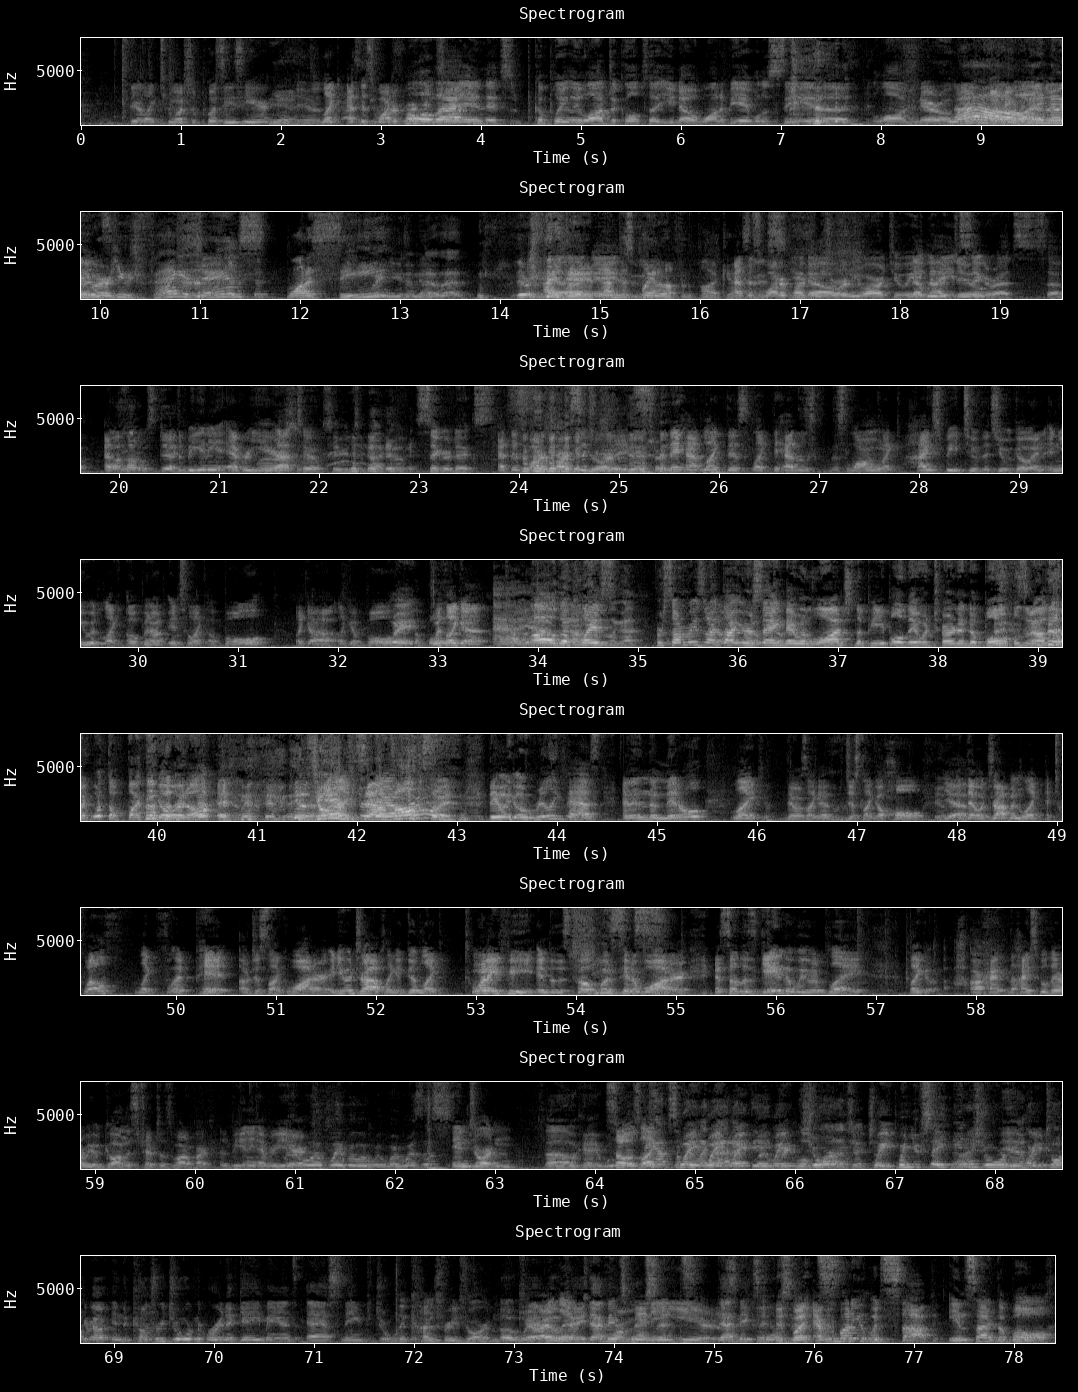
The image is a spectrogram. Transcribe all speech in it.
they're like too much of pussies here. Yeah. Like at this water park Well, that Jordan, and it's completely logical to you know want to be able to see in a long, narrow. Wow, I didn't know you were a huge faggot, James. Want to see? Wait, you didn't know that? There's I Yeah, I did. mean- I'm just playing it up for the podcast. at this Yes. water You park know, in Jordan. you are too eat, that we and I would eat do- cigarettes. So at Oh, I thought it was at the beginning of every year. that too. Cigarette tobacco. Cigar dicks. At this water park in Jordan, future. they had like this, like they had this this long like high speed tube that you would go in, and you would like open up into like a bowl like a like a bowl. Wait. with like a Ah, Oh, the place- like. For some reason, I No, thought you were no, saying no, they no. would launch the people they would turn into bulls, and I was like, "What the fuck is going on?" Jordan Amsterdam sounds ruined. awesome. they would go really fast, and in the middle, like there was like a just like a hole Yeah. that would drop into like a twelve like foot pit of just like water, and you would drop like a good like twenty feet into this twelve foot pit of water. And so this game that we would play, like our high, the high school there, we would go on this trip to this water park at the beginning of every year Wait, wait, wait, wait, wait, where was this? in Jordan. Oh, okay. We- So it was like- have Wait, like wait, that wait, wait, wait, Jordan. Lodge. Wait, when you say in Jordan, Yeah. are you talking about in the country Jordan or in a gay man's ass named Jordan? The country Jordan, Okay, where I okay, lived that makes for many sense. years. That makes more sense. But everybody would stop inside the bowl,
